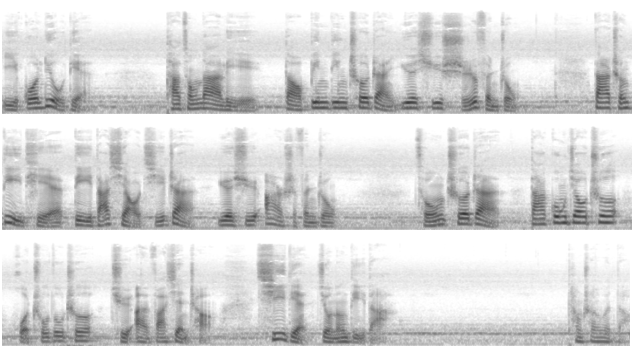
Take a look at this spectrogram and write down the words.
已过六点，他从那里到滨丁车站约需十分钟，搭乘地铁抵达小旗站约需二十分钟。从车站搭公交车或出租车去案发现场，七点就能抵达。汤川问道：“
